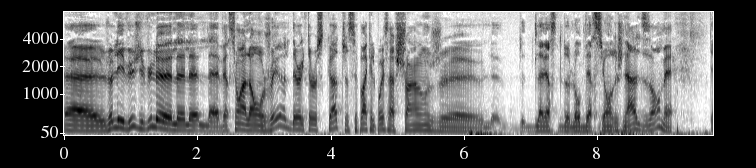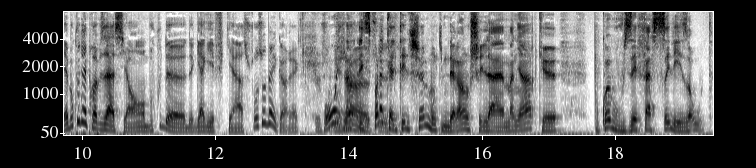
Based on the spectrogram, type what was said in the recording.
Euh, je l'ai vu, j'ai vu le, le- le- la version allongée, le Director Scott. Je sais pas à quel point ça change euh, de la vers- de l'autre version originale, disons, mais il y a beaucoup d'improvisation, beaucoup de, de gags efficaces. Je trouve ça bien correct. Je- je- Oui, c'est pas la qualité du film, moi, qui me dérange, c'est la manière que, pourquoi vous vous effacez les autres?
